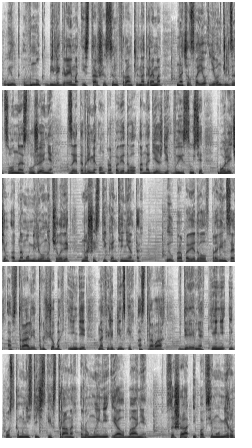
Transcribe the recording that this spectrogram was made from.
Уилк, внук Билли Грэма и старший сын Франклина Грэма, начал свое евангелизационное служение. За это время он проповедовал о надежде в Иисусе более чем одному миллиону человек на шести континентах. Уилл проповедовал в провинциях Австралии, трущобах Индии, на Филиппинских островах, в деревнях Кении и посткоммунистических странах Румынии и Албании – в США и по всему миру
